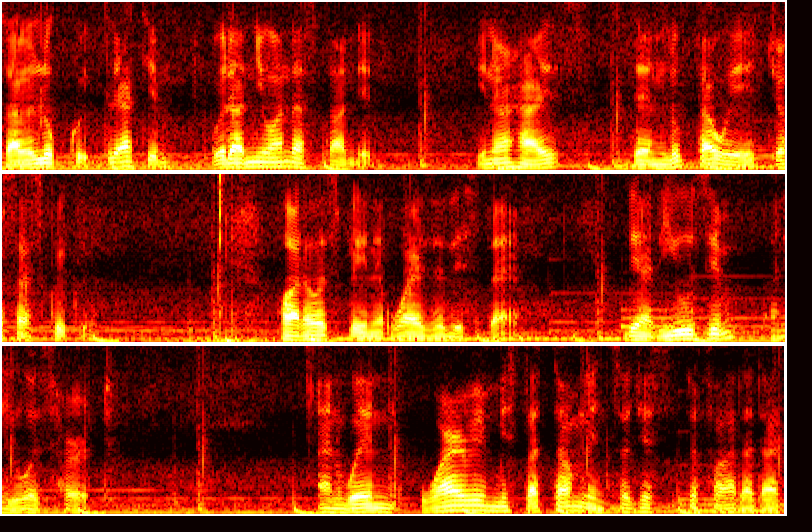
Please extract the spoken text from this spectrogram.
Sally looked quickly at him with a new understanding in her eyes, then looked away just as quickly. Father was playing it wiser this time. They had used him and he was hurt. And when wiry Mr. Tomlin suggested to father that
